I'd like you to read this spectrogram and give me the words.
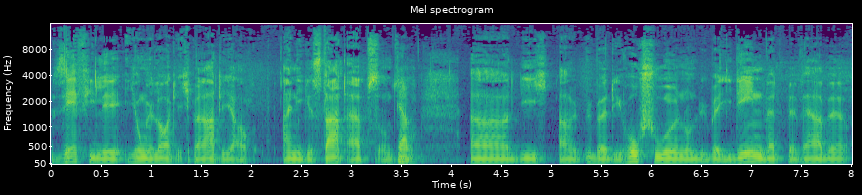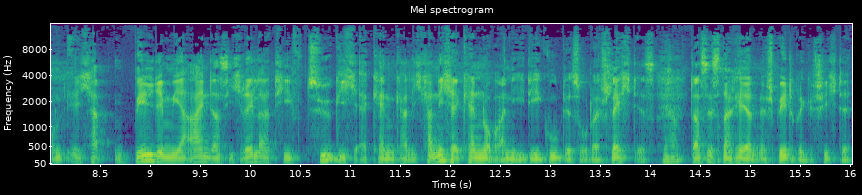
sehr viele junge Leute. Ich berate ja auch einige Startups und so. Ja äh, die ich äh, über die Hochschulen und über Ideenwettbewerbe und ich hab, bilde mir ein, dass ich relativ zügig erkennen kann. Ich kann nicht erkennen, ob eine Idee gut ist oder schlecht ist. Ja. Das ist nachher eine spätere Geschichte.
